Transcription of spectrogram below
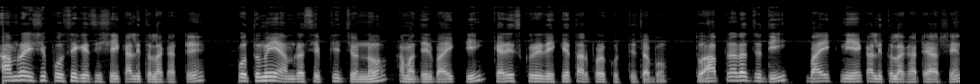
আমরা এসে পৌঁছে গেছি সেই কালীতলা ঘাটে। প্রথমেই আমরা সেফটির জন্য আমাদের বাইকটি গ্যারেজ করে রেখে তারপর ঘুরতে যাব। তো আপনারা যদি বাইক নিয়ে কালীতলা ঘাটে আসেন,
